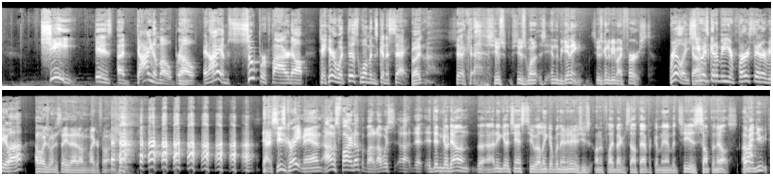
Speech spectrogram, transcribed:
she is a dynamo, bro. Yeah. And I am super fired up to hear what this woman's going to say. Right? She, she was. She was one in the beginning. She was going to be my first. Really? She was going to be your first interview, huh? I've always wanted to say that on the microphone. yeah, she's great, man. I was fired up about it. I wish uh, that it didn't go down. I didn't get a chance to uh, link up with her in an interview. She's on a flight back from South Africa, man. But she is something else. I mean, you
